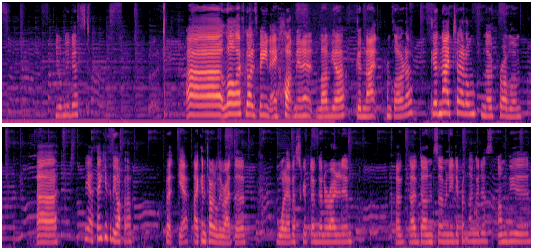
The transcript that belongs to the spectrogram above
You'll need best. Uh, lol, I forgot it's been a hot minute. Love ya. Good night from Florida. Good night, Turtle. No problem. Uh, yeah, thank you for the offer. But yeah, I can totally write the whatever script I'm gonna write it in. I've, I've done so many different languages. I'm good.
